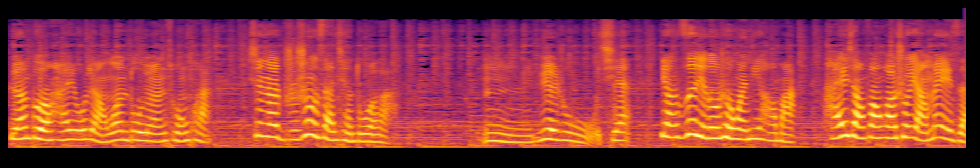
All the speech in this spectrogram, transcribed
原本还有两万多元存款，现在只剩三千多了。嗯，月入五千，养自己都成问题好吗？还想放话说养妹子？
